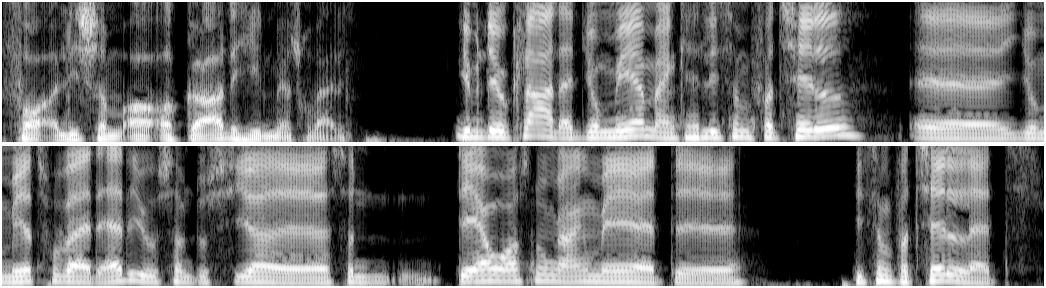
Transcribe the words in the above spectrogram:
for ligesom at, at gøre det helt mere troværdigt? Jamen det er jo klart, at jo mere man kan ligesom fortælle, øh, jo mere troværdigt er det jo, som du siger. Øh, så det er jo også nogle gange med at øh, ligesom fortælle, at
